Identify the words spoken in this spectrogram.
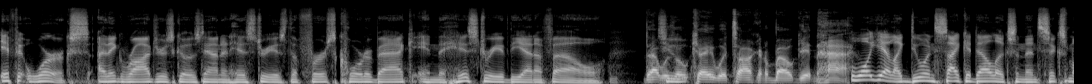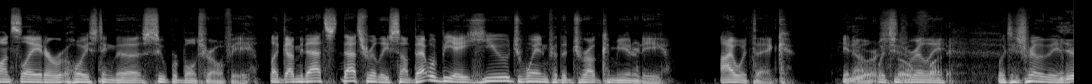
if it works, I think Rodgers goes down in history as the first quarterback in the history of the NFL. That was to- okay with talking about getting high. Well, yeah, like doing psychedelics and then six months later hoisting the Super Bowl trophy. Like, I mean, that's that's really something. That would be a huge win for the drug community, I would think. You know, You which is really, funny. which is really the You're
